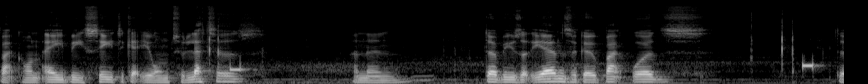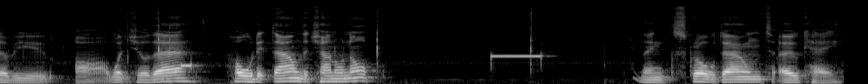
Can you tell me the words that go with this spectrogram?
Back on ABC to get you onto letters. And then W's at the end, so go backwards. W R. Once you're there, hold it down, the channel knob. Then scroll down to OK.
